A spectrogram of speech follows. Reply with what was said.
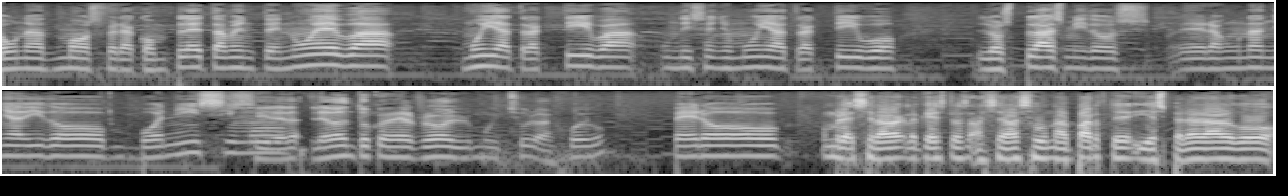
una atmósfera completamente nueva, muy atractiva, un diseño muy atractivo. Los plásmidos eran un añadido buenísimo, Sí, le, da, le da un toque de rol muy chulo al juego. pero Hombre, será la que esta será la segunda parte y esperar algo,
